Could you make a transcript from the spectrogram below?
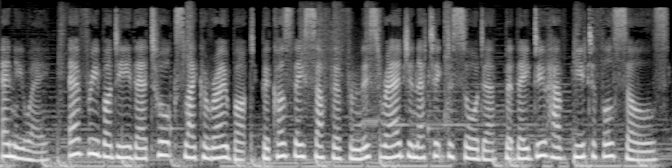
Anyway, everybody there talks like a robot because they suffer from this rare genetic disorder, but they do have beautiful souls.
